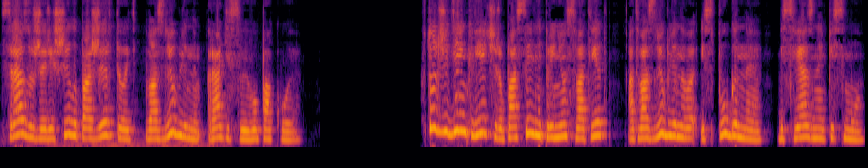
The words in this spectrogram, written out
сразу же решила пожертвовать возлюбленным ради своего покоя. В тот же день к вечеру посыльный принес в ответ от возлюбленного испуганное, бессвязное письмо.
